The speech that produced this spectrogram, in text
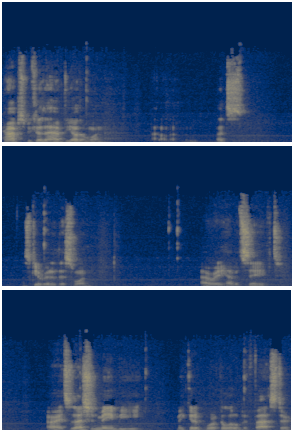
Perhaps because I have the other one. I don't know. Let's let's get rid of this one. I already have it saved. Alright, so that should maybe make it work a little bit faster.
